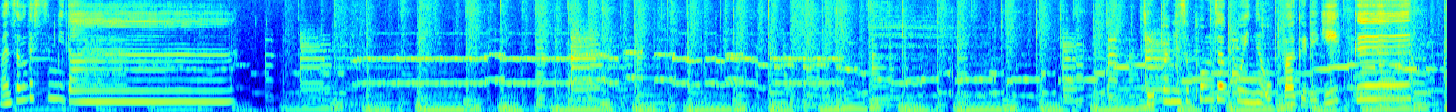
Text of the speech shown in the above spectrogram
완성됐습니다. 들판에서 폼 잡고 있는 오빠 그리기 끝!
